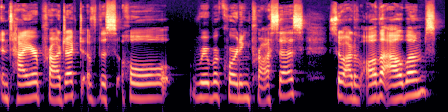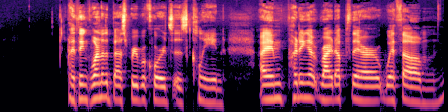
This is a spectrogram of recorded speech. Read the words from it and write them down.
entire project of this whole re recording process. So, out of all the albums, I think one of the best re-records is Clean. I am putting it right up there with um,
